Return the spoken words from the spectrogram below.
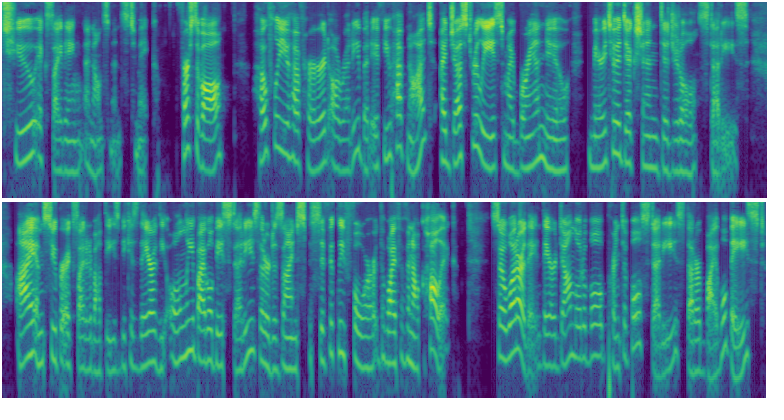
two exciting announcements to make. First of all, hopefully you have heard already, but if you have not, I just released my brand new Married to Addiction digital studies. I am super excited about these because they are the only Bible based studies that are designed specifically for the wife of an alcoholic. So, what are they? They are downloadable, printable studies that are Bible based.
